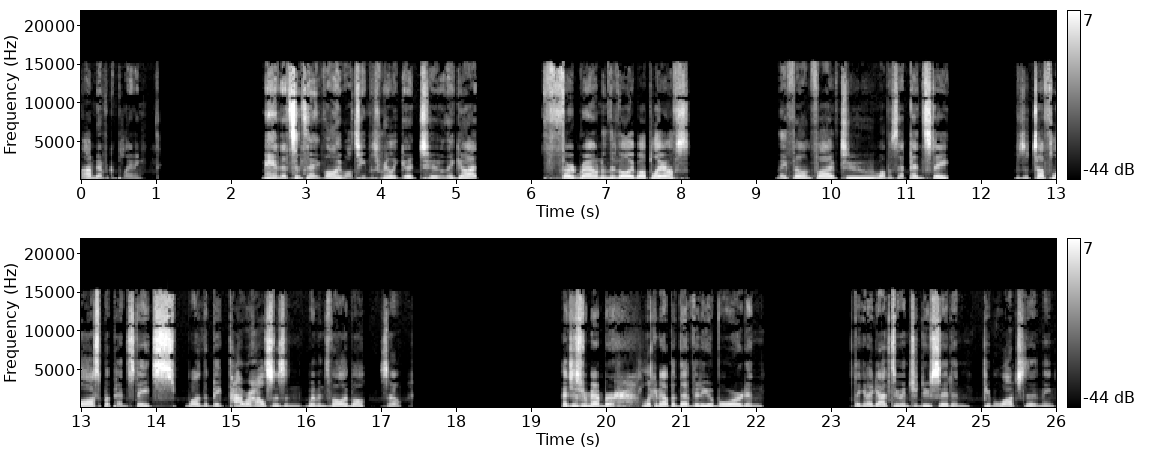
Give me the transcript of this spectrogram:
I'm never complaining. Man, that Cincinnati volleyball team was really good too. They got third round in the volleyball playoffs. They fell in five to what was that, Penn State? It was a tough loss, but Penn State's one of the big powerhouses in women's volleyball. So I just remember looking up at that video board and thinking I got to introduce it and people watched it. I mean,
